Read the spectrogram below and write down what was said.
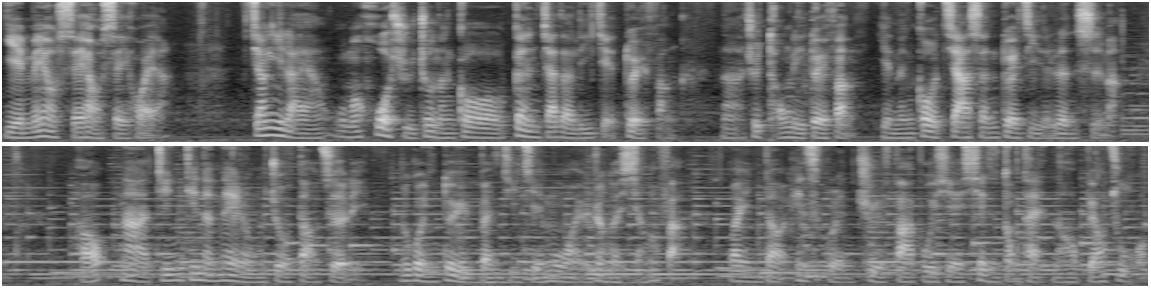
也没有谁好谁坏啊。这样一来啊，我们或许就能够更加的理解对方，那去同理对方，也能够加深对自己的认识嘛。好，那今天的内容就到这里。如果你对于本集节目啊有任何想法，欢迎到 Instagram 去发布一些现实动态，然后标注我，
